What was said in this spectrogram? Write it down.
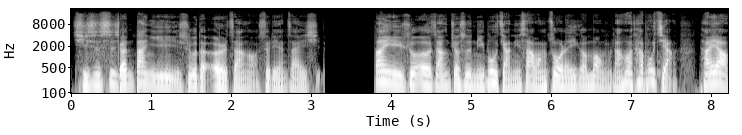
其实是跟但以理书的二章哦是连在一起的。但以理书二章就是尼布甲尼撒王做了一个梦，然后他不讲，他要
